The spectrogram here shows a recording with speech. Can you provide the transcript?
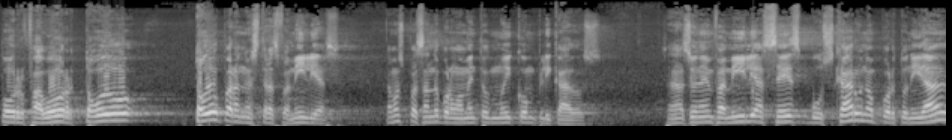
Por favor, todo, todo para nuestras familias. Estamos pasando por momentos muy complicados. Sanación en familias es buscar una oportunidad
